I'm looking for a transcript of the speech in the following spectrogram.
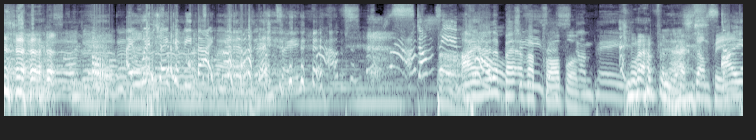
I wish I could be that good. Stumpy and I had a Cole. bit of a problem. Stumpy. What happened? Yeah. Stumpy. I,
